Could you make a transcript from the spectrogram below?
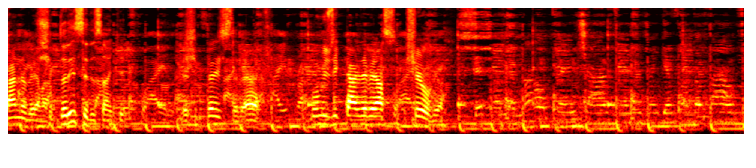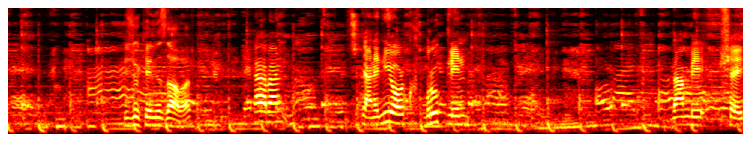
Ben de duyamadım. Şıkları istedi sanki. Işıkları istedi evet. Bu müziklerde biraz şey oluyor. Bir jokeriniz daha var. Ya ben yani New York, Brooklyn ben bir şey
